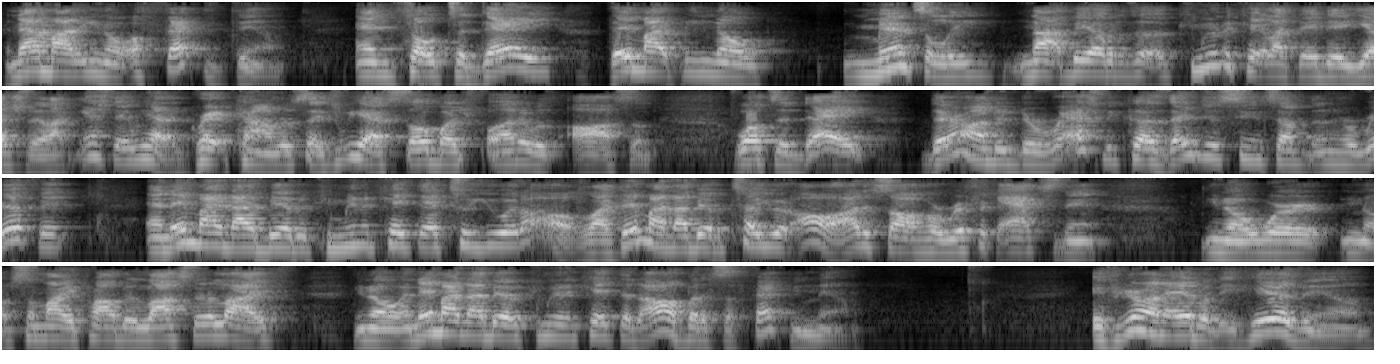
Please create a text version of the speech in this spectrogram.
and that might, you know, affected them. And so today, they might be, you know, mentally not be able to communicate like they did yesterday. Like yesterday, we had a great conversation. We had so much fun. It was awesome. Well, today they're under duress because they just seen something horrific and they might not be able to communicate that to you at all. Like they might not be able to tell you at all. I just saw a horrific accident, you know, where, you know, somebody probably lost their life, you know, and they might not be able to communicate at all, but it's affecting them. If you're unable to hear them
